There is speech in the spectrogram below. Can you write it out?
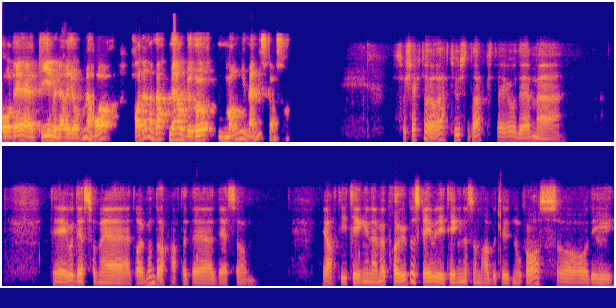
og det teamet dere jobber med, har, har dere vært med og berørt mange mennesker, altså? Så kjekt å høre. Tusen takk. Det er jo det med Det er jo det som er drømmen, da. At det er det som Ja, de tingene Vi prøver å beskrive de tingene som har betydd noe for oss, og de,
